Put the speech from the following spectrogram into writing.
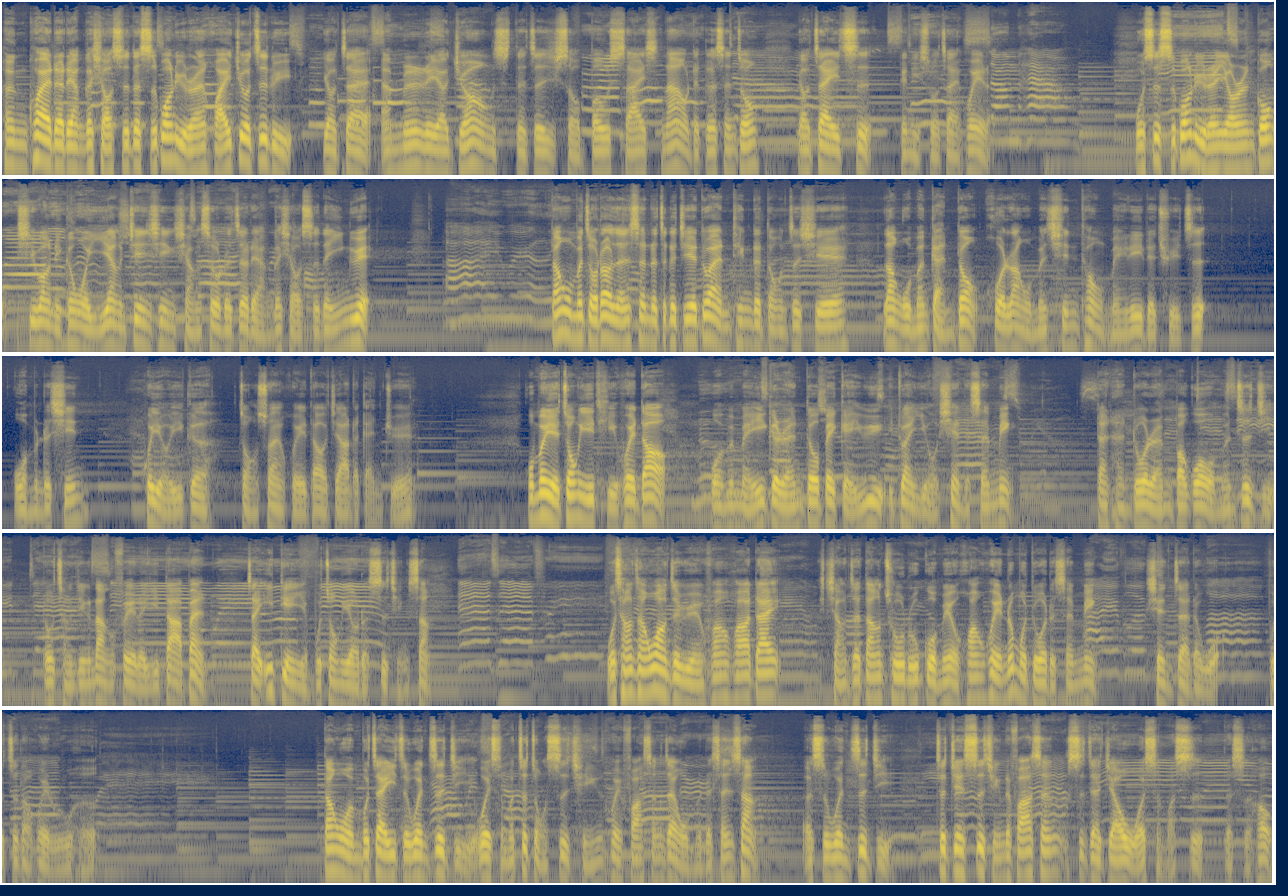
很快的两个小时的时光旅人怀旧之旅，要在 Amelia Jones 的这一首 Both Sides Now 的歌声中，要再一次跟你说再会了。我是时光旅人姚人工，希望你跟我一样尽兴享受了这两个小时的音乐。当我们走到人生的这个阶段，听得懂这些让我们感动或让我们心痛美丽的曲子，我们的心会有一个总算回到家的感觉。我们也终于体会到，我们每一个人都被给予一段有限的生命，但很多人，包括我们自己，都曾经浪费了一大半在一点也不重要的事情上。我常常望着远方发呆，想着当初如果没有荒废那么多的生命，现在的我不知道会如何。当我们不再一直问自己为什么这种事情会发生在我们的身上，而是问自己这件事情的发生是在教我什么事的时候，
